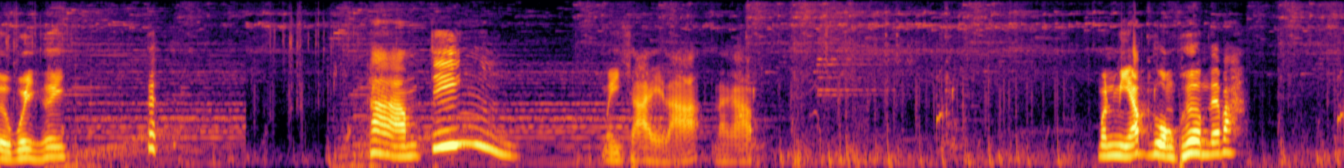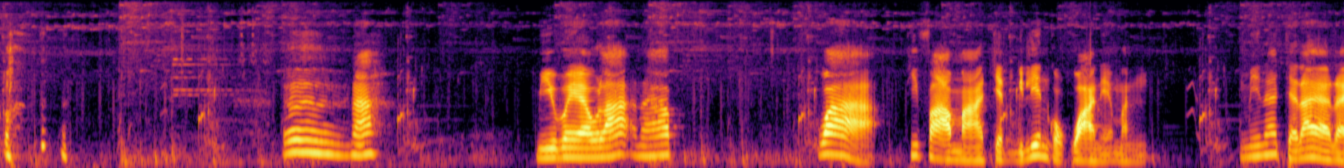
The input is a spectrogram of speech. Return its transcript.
อเว้ยเฮ้ย ถามจริง ไม่ใช่ละนะครับ มันมีอัพดวงเพิ่มได้ปะเออ นะ มีแววละนะครับ ว่าที่ฟาร์มมา7บิลเลียนกว่าๆเนี่ยมันไม่น่าจะได้อะไร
